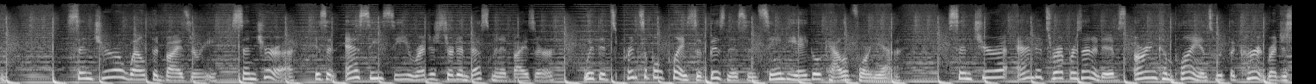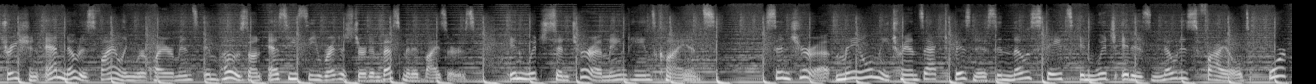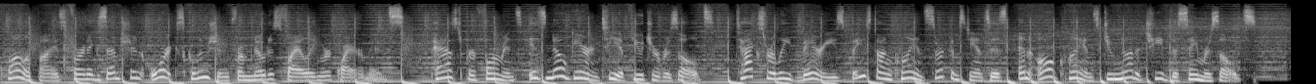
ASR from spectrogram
Centura Wealth Advisory. Centura is an SEC registered investment advisor with its principal place of business in San Diego, California. Centura and its representatives are in compliance with the current registration and notice filing requirements imposed on SEC registered investment advisors, in which Centura maintains clients. Centura may only transact business in those states in which it is notice filed or qualifies for an exemption or exclusion from notice filing requirements. Past performance is no guarantee of future results. Tax relief varies based on client circumstances, and all clients do not achieve the same results.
